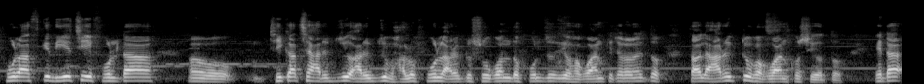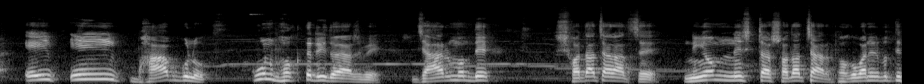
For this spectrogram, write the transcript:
ফুল আজকে দিয়েছি, এই ফুলটা ঠিক আছে, আর একটু আর একটু ভালো ফুল, আর একটু সুগন্ধ ফুল যদি ভগবানকে চড়ানো যেত তাহলে আরও একটু ভগবান খুশি হতো। এটা এই এই ভাবগুলো কোন ভক্তের হৃদয় আসবে? যার মধ্যে সদাচার আছে, নিয়ম, নিষ্ঠা, সদাচার, ভগবানের প্রতি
